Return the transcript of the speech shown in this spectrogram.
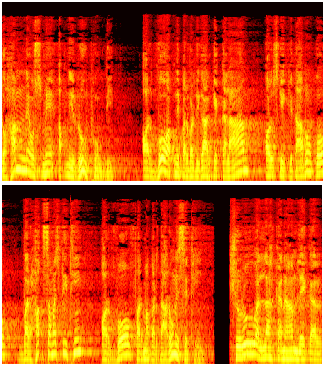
तो हमने उसमें अपनी रूह फूंक दी और वो अपने परवरदिगार के कलाम और उसकी किताबों को बरहक समझती थीं और वो फर्मा बरदारों में से थीं। शुरू अल्लाह का नाम लेकर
